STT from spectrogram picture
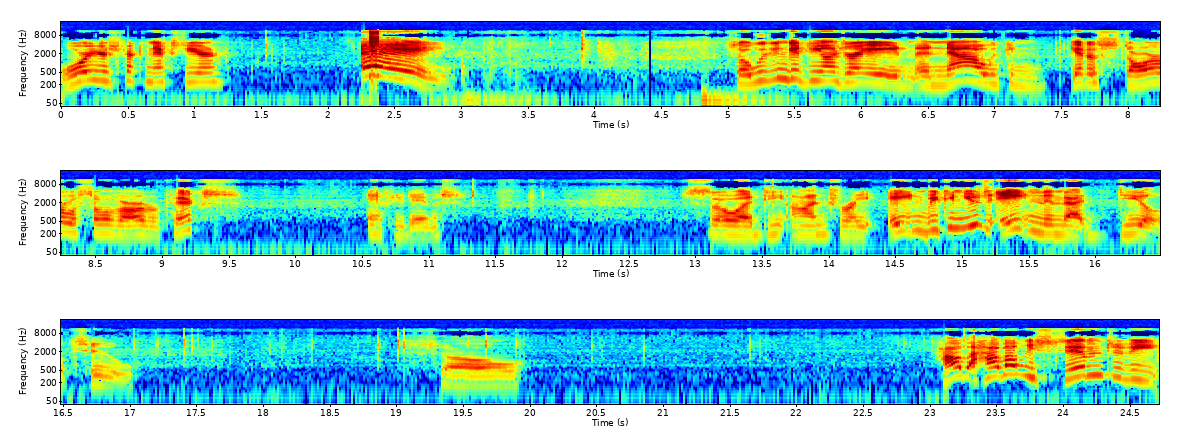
Warriors pick next year. Hey! So we can get DeAndre Ayton, and now we can get a star with some of our other picks. Anthony Davis. So uh, DeAndre Ayton. We can use Ayton in that deal, too. So how about how about we sim to the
